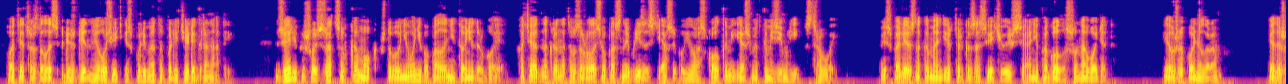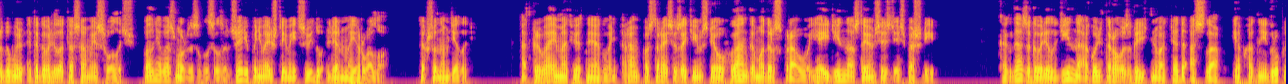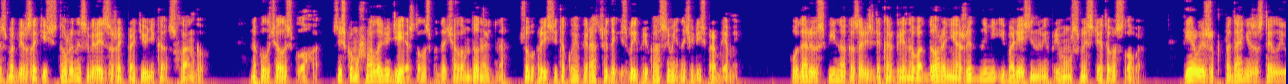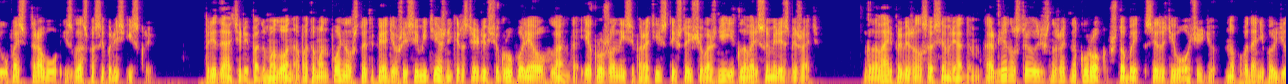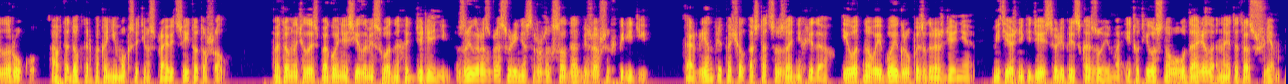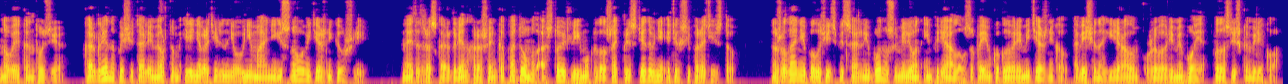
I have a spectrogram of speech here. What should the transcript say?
В ответ раздалась лишь длинная очередь, из пулемета полетели гранаты. Джерри пришлось сжаться в комок, чтобы в него не попало ни то, ни другое, хотя одна граната взорвалась в опасной близости, осыпав его осколками и ошметками земли с травой. «Бесполезно, командир, только засвечиваешься, они по голосу наводят». «Я уже понял, Рамп. Я даже думаю, это говорила та самая сволочь. Вполне возможно, согласился Джерри, понимая, что имеется в виду Лен-майор Вало. Так что нам делать? Открываем ответный огонь. Рамп, постарайся зайти им с левого фланга, Модер с правого. Я и Динна остаемся здесь. Пошли. Когда заговорил Динна, огонь второго заградительного отряда ослаб, и обходные группы смогли разойтись в стороны, собираясь зажать противника с флангов. Но получалось плохо. Слишком уж мало людей осталось под началом Дональдна. Чтобы провести такую операцию, да и с боеприпасами начались проблемы. Удары в спину оказались для Карглена Ваддора неожиданными и болезненными в прямом смысле этого слова. Первое же попадание заставило его упасть в траву, из глаз посыпались искры. «Предатели», — подумал он, а потом он понял, что это переодевшиеся мятежники расстреляли всю группу левого фланга, и окруженные сепаратисты, и, что еще важнее, их главарь сумели сбежать. Главарь пробежал совсем рядом. Карглен устроил лишь нажать на курок, чтобы срезать его очередью, но попадание повредило руку. Автодоктор пока не мог с этим справиться, и тот ушел. Потом началась погоня силами сводных отделений. Взрывы разбрасывали неосторожных солдат, бежавших впереди. Карглен предпочел остаться в задних рядах. И вот новый бой группы заграждения. Мятежники действовали предсказуемо, и тут его снова ударило, на этот раз в шлем, новая контузия. Карглена посчитали мертвым или не обратили на него внимания, и снова мятежники ушли. На этот раз Карглен хорошенько подумал, а стоит ли ему продолжать преследование этих сепаратистов. Но желание получить специальный бонус в миллион империалов за поимку главаря мятежников, обещанных генералом уже во время боя, было слишком велико.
